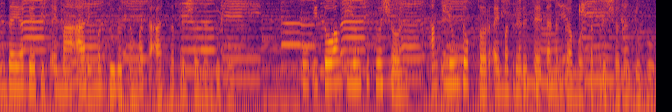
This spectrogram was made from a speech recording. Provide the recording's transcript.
ang diabetes ay maaaring magdulot ng mataas na presyon ng dugo. Kung ito ang iyong sitwasyon, ang iyong doktor ay magrereseta ng gamot sa presyon ng dugo.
